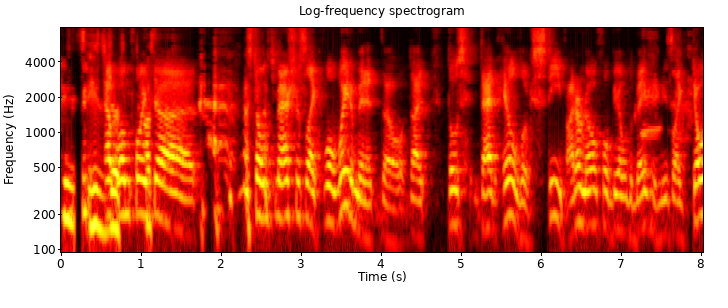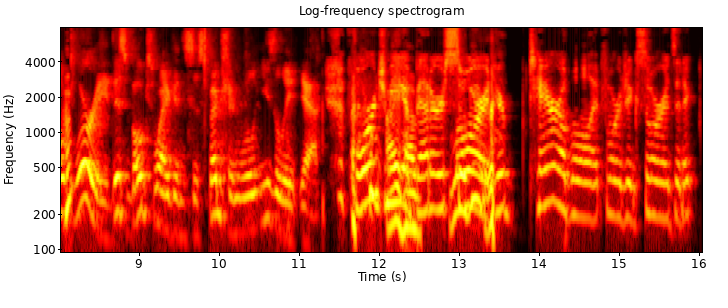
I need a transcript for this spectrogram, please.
He's, he's At one point, uh, Stone Smasher's like, "Well, wait a minute, though. That those that hill looks steep. I don't know if we'll be able to make it." And he's like, "Don't worry. This Volkswagen suspension will easily, yeah, forge me a better sword. You're terrible at forging swords, and it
